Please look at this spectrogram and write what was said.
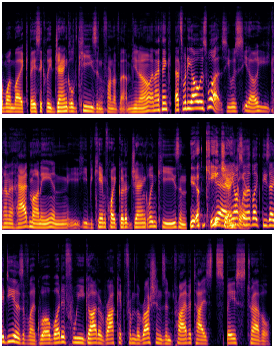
someone like basically jangled keys in front of them, you know? And I think that's what he always was. He was, you know, he kind of had money and he, he became quite good at jangling keys and Yeah, key yeah, and he also had like these ideas of like, well, what if we got a rocket from the Russians and privatized space travel?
